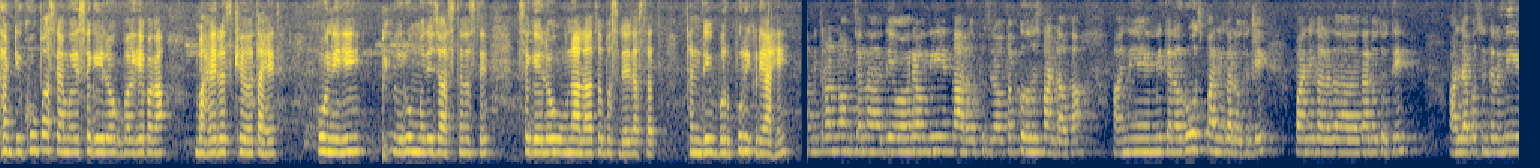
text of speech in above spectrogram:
थंडी खूप असल्यामुळे सगळे लोक ब हे बघा बाहेरच खेळत आहेत. कोणीही रूममध्ये जास्त नसते. सगळे लोक उन्हालाच बसलेले असतात. थंडी भरपूर इकडे आहे. मित्रांनो आमच्या ना देवावर आम्ही नारळ पुजला होता कळस मांडला होता. आणि मी त्याला रोज पाणी घालवत होते. पाणी घालत घालवत होते. आल्यापासून त्याला मी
